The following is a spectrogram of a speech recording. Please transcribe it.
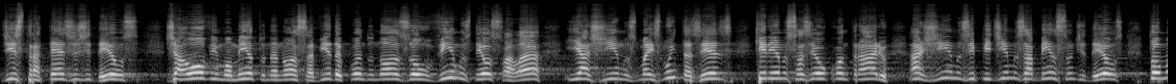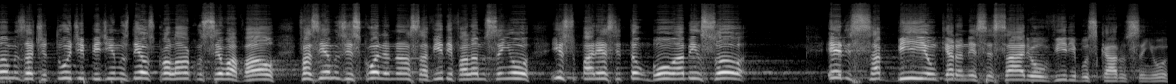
de estratégias de Deus. Já houve momento na nossa vida quando nós ouvimos Deus falar e agimos, mas muitas vezes queremos fazer o contrário. Agimos e pedimos a bênção de Deus, tomamos atitude e pedimos, Deus coloca o seu aval, fazemos escolha na nossa vida e falamos, Senhor, isso parece tão bom, abençoa. Eles sabiam que era necessário ouvir e buscar o Senhor.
